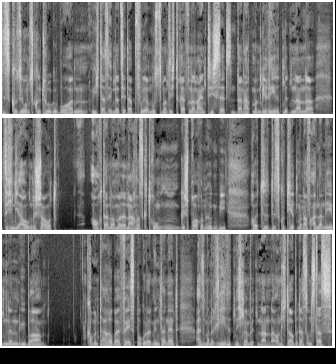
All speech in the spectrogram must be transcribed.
Diskussionskultur geworden, wie ich das eben erzählt habe. Früher musste man sich treffen, an einen Tisch setzen, dann hat man geredet miteinander, sich in die Augen geschaut, auch dann nochmal danach was getrunken, gesprochen irgendwie. Heute diskutiert man auf anderen Ebenen über Kommentare bei Facebook oder im Internet. Also man redet nicht mehr miteinander. Und ich glaube, dass uns das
